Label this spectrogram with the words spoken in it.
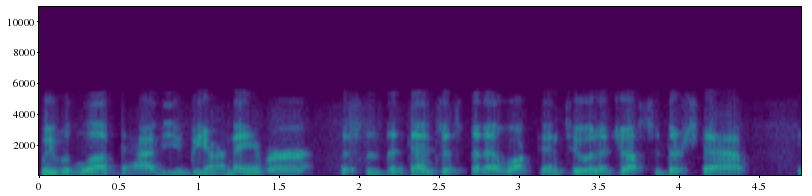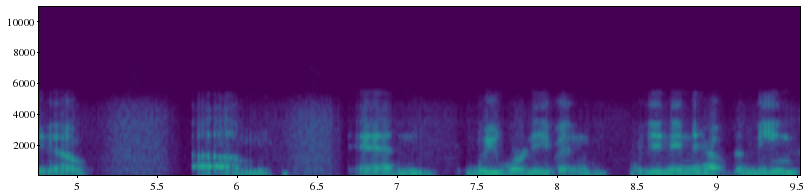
We would love to have you be our neighbor." This is the dentist that I walked into and adjusted their staff. You know, um, and we weren't even we didn't even have the means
